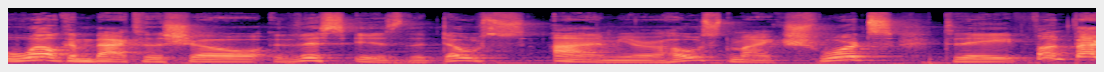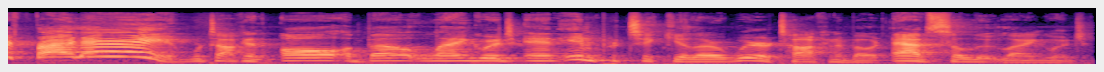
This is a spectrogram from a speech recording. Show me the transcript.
welcome back to the show. This is The Dose. I'm your host, Mike Schwartz. Today, Fun Fact Friday! We're talking all about language, and in particular, we're talking about absolute language.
